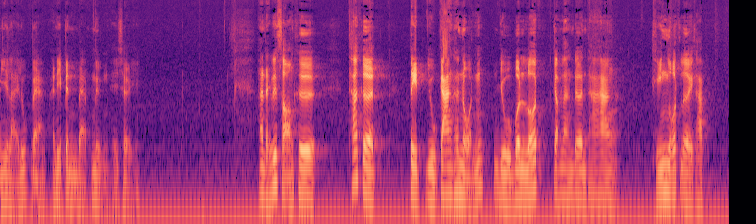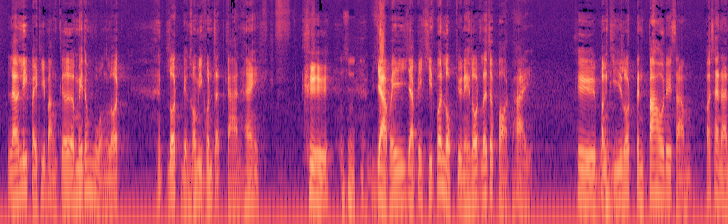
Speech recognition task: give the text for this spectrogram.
มีหลายรูปแบบ อันนี้เป็นแบบหนึ่งเฉยๆ อันดับที่สองคือ ถ้าเกิดติดอยู่กลางถนนอยู่บนรถกำลังเดินทาง ทิ้งรถเลยครับ แล้วรีบไปที่บังเกอร์ไม่ต้องห่วงรถ รถเดี๋ยวเขามีคนจัดการให้ คืออย่าไปอย่าไปคิดว่าหลบอยู่ในรถแล้วจะปลอดภัย คือบางทีรถเป็นเป้าด้วยซ้ำเพราะฉะนั้น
